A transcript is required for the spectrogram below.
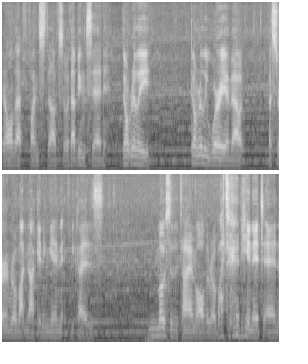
and all that fun stuff. So with that being said, don't really don't really worry about a certain robot not getting in because most of the time all the robots are going to be in it and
